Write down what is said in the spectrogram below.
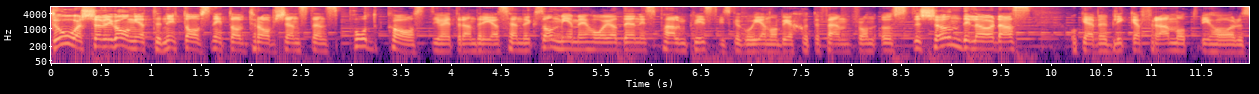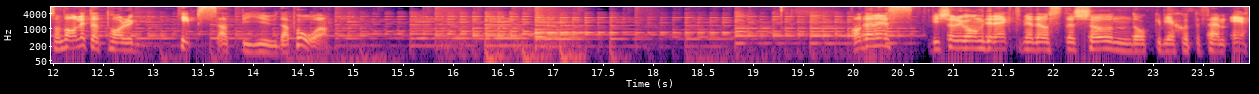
Då kör vi igång ett nytt avsnitt av Travtjänstens podcast. Jag heter Andreas Henriksson. Med mig har jag Dennis Palmqvist. Vi ska gå igenom V75 från Östersund i lördags och även blicka framåt. Vi har som vanligt ett par tips att bjuda på. Ja, Dennis, vi kör igång direkt med Östersund och V75 1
